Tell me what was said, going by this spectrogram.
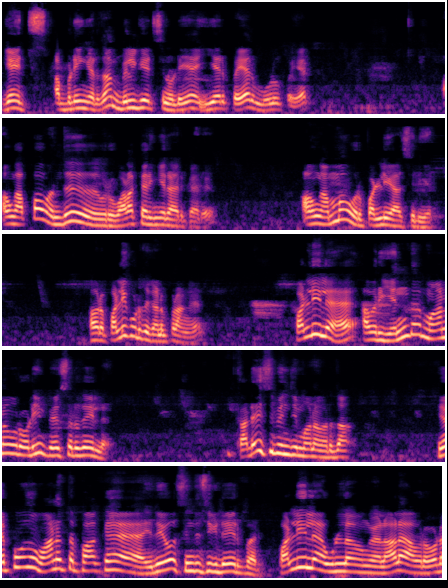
கேட்ஸ் அப்படிங்கிறது தான் பில் கேட்ஸினுடைய இயற்பெயர் முழு பெயர். அவங்க அப்பா வந்து ஒரு வழக்கறிஞராக இருக்கார். அவங்க அம்மா ஒரு பள்ளி ஆசிரியர். அவரை பள்ளிக்கூடத்துக்கு அனுப்புகிறாங்க பள்ளியில் அவர் எந்த மாணவரோடையும் பேசுகிறதே இல்லை. கடைசி பெஞ்சு மாணவர் தான். எப்போதும் வானத்தை பார்க்க எதையோ சிந்திச்சுக்கிட்டே இருப்பார். பள்ளியில் உள்ளவங்களால அவரோட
